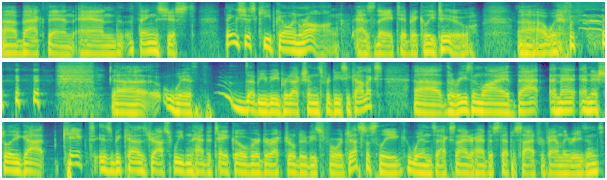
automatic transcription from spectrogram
uh, back then, and things just things just keep going wrong as they typically do uh, with uh, with WB Productions for DC Comics. Uh, the reason why that in- initially got kicked is because Joss Whedon had to take over directorial duties for Justice League when Zack Snyder had to step aside for family reasons,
